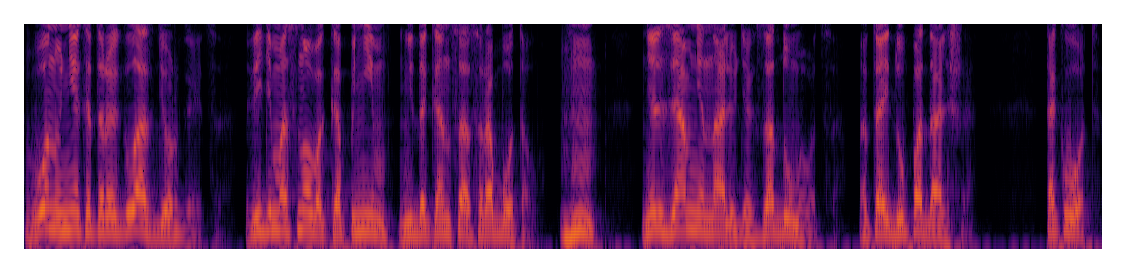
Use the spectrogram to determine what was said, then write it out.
вон у некоторых глаз дергается. Видимо, снова копним не до конца сработал. Хм, нельзя мне на людях задумываться. Отойду подальше. Так вот,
